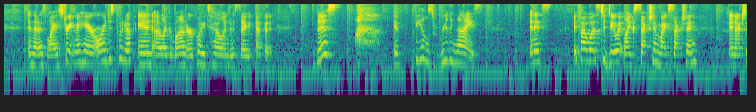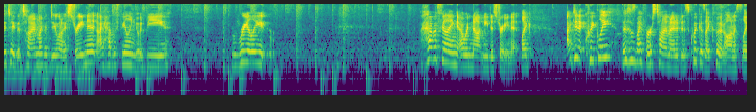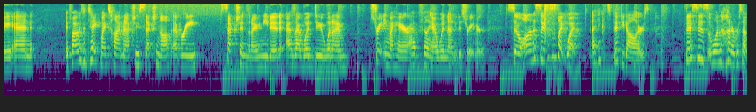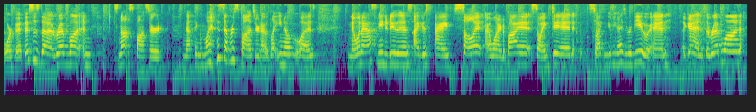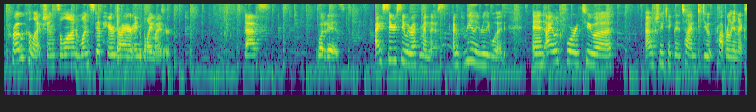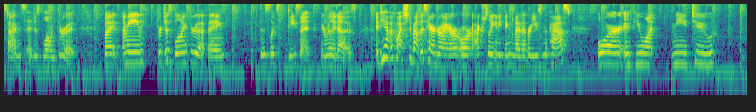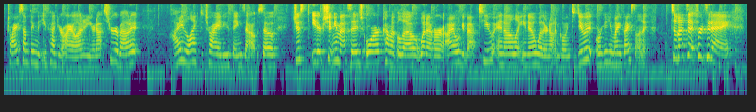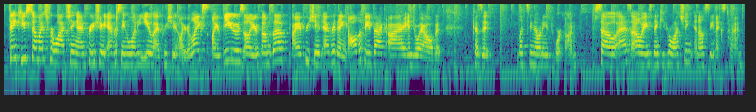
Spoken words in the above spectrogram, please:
and that is why I straighten my hair or I just put it up in a, like a bun or a ponytail and just say F it. This, it feels really nice. And it's, if I was to do it like section by section and actually take the time like I do when I straighten it, I have a feeling it would be really, have a feeling I would not need to straighten it. Like I did it quickly. This is my first time and I did it as quick as I could, honestly. And if I was to take my time and actually section off every section that I needed, as I would do when I'm straightening my hair, I have a feeling I would not need a straightener. So honestly, this is like what? I think it's $50. This is 100% worth it. This is the Revlon, and it's not sponsored. Nothing of mine is ever sponsored. I would let you know if it was. No one asked me to do this. I just, I saw it, I wanted to buy it, so I did, so I can give you guys a review. And again, the Revlon Pro Collection Salon One Step Hair Dryer and Volumizer. That's what it is. I seriously would recommend this. I really, really would. And I look forward to uh, actually taking the time to do it properly next time instead of just blowing through it. But, I mean, for just blowing through that thing, this looks decent. It really does. If you have a question about this hair dryer or actually anything that I've ever used in the past, or if you want me to try something that you've had your eye on and you're not sure about it, I like to try new things out. So just either shoot me a message or comment below, whatever. I will get back to you and I'll let you know whether or not I'm going to do it or give you my advice on it. So that's it for today. Thank you so much for watching. I appreciate every single one of you. I appreciate all your likes, all your views, all your thumbs up. I appreciate everything, all the feedback. I enjoy all of it because it lets me know what I need to work on. So as always, thank you for watching and I'll see you next time.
